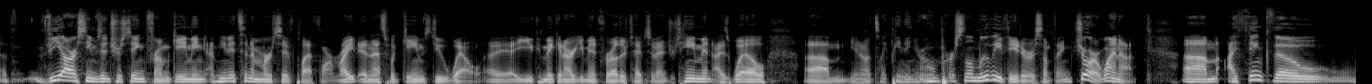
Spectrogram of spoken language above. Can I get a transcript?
Uh, VR seems interesting from gaming. I mean, it's an immersive platform, right? And that's what games do well. Uh, you can make an argument for other types of entertainment as well. Um, you know, it's like being in your own personal movie theater or something. Sure, why not? Um, I think though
